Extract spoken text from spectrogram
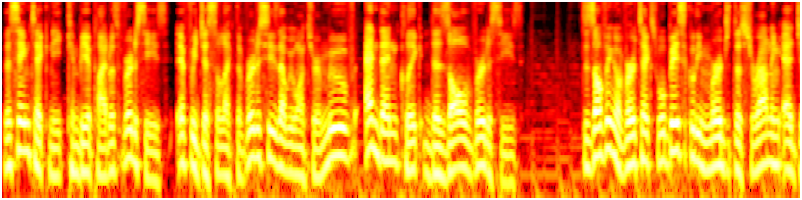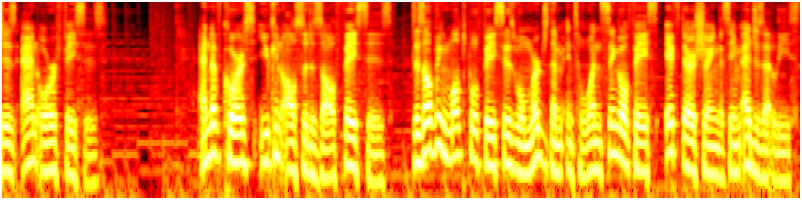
The same technique can be applied with vertices, if we just select the vertices that we want to remove, and then click dissolve vertices. Dissolving a vertex will basically merge the surrounding edges and or faces. And of course, you can also dissolve faces. Dissolving multiple faces will merge them into one single face if they're sharing the same edges at least.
